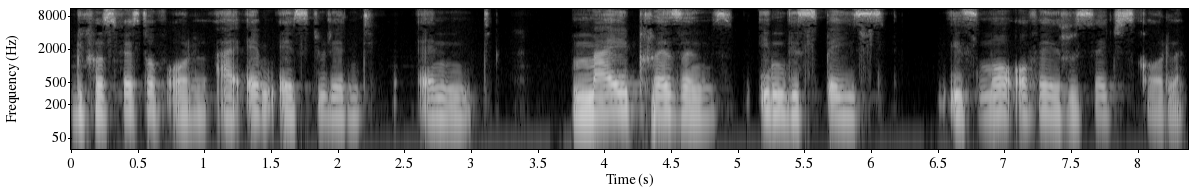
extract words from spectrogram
because first of all, I am a student and my presence in this space is more of a research scholar.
